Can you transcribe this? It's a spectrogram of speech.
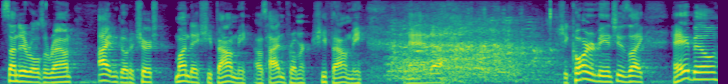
Sunday rolls around. I didn't go to church. Monday, she found me. I was hiding from her. She found me. And uh, she cornered me and she was like, Hey, Bill,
